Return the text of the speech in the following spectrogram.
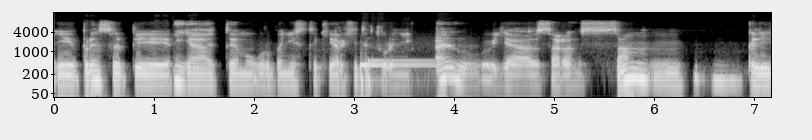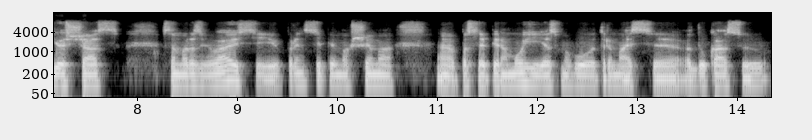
І в прынцыпе я тэму урбаністыкі архітэктуры не я зараз сам калі ёсць час саморазвіваюсь і в прынцыпе Мачыма пасля перамогі я смогу атрымаць адукацыю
